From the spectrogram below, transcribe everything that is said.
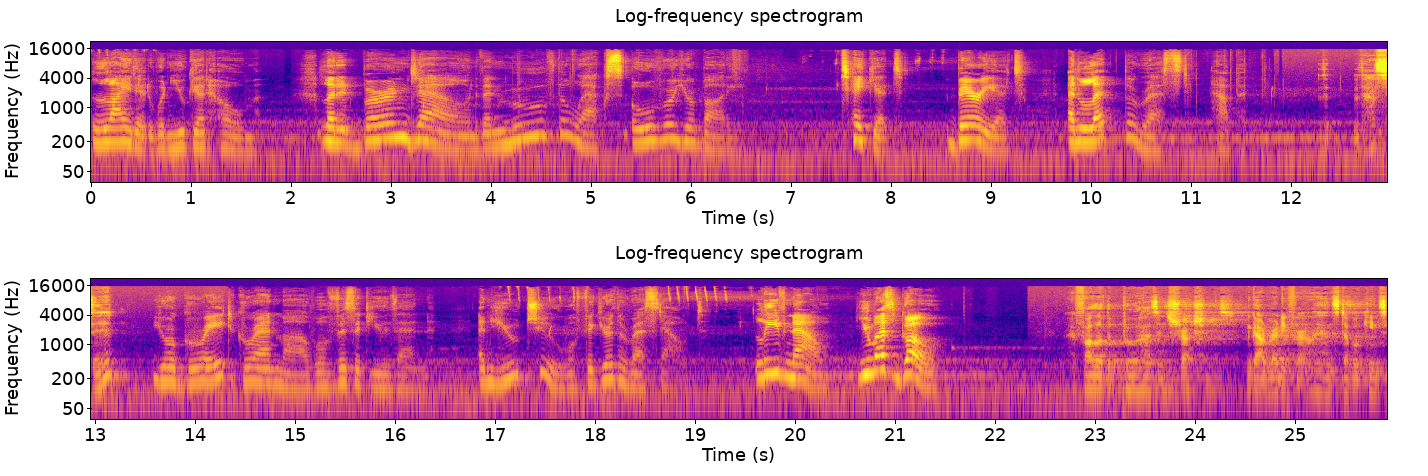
Light it when you get home. Let it burn down, then move the wax over your body. Take it, bury it, and let the rest happen. Th- that's it? Your great grandma will visit you then, and you too will figure the rest out. Leave now. You must go. I followed the Bruja's instructions and got ready for Ayan's double quince.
